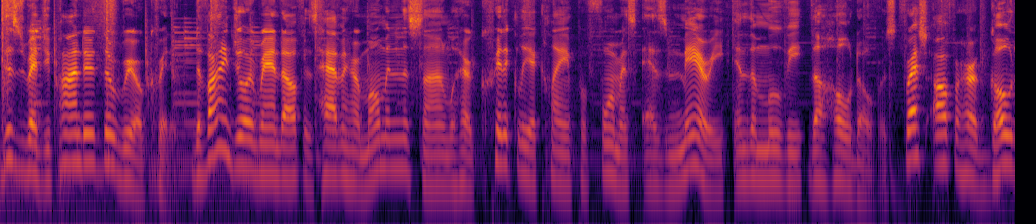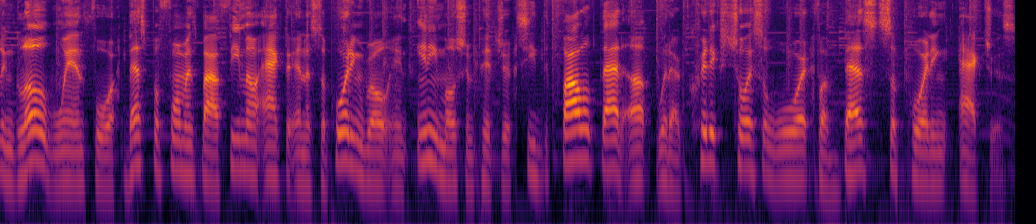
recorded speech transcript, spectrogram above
This is Reggie Ponder, the Reel Critic. Divine Joy Randolph is having her moment in the sun with her critically acclaimed performance as Mary in the movie The Holdovers. Fresh off of her Golden Globe win for Best Performance by a Female Actor in a Supporting Role in Any Motion Picture, she followed that up with a Critics' Choice Award for Best Supporting Actress.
